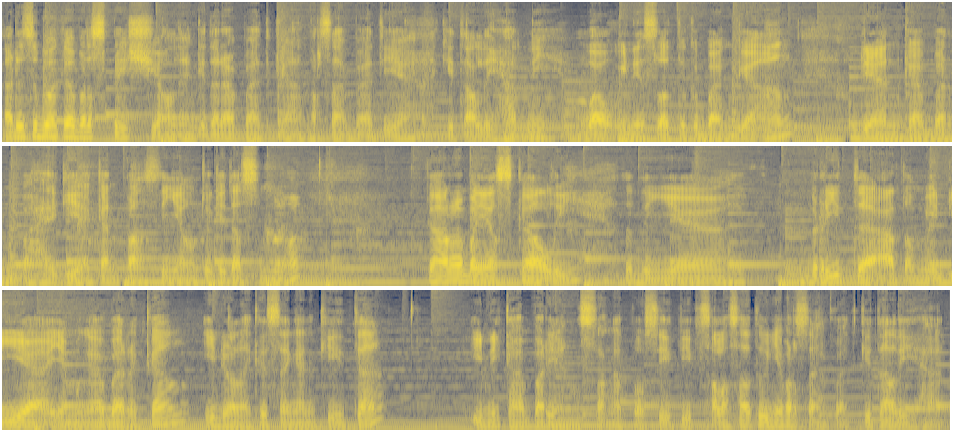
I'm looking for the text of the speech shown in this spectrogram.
Ada sebuah kabar spesial yang kita dapatkan, persahabat ya. Kita lihat nih, wow ini suatu kebanggaan dan kabar membahagiakan pastinya untuk kita semua. Karena banyak sekali tentunya berita atau media yang mengabarkan idola kesayangan kita. Ini kabar yang sangat positif. Salah satunya persahabat, kita lihat.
